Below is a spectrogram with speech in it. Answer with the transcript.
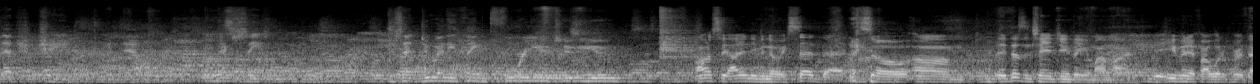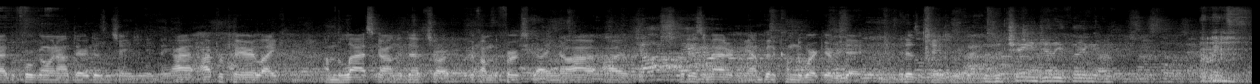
That should change between now and next season. Does that do anything for you, to you? Honestly, I didn't even know he said that. So um, it doesn't change anything in my mind. Even if I would have heard that before going out there, it doesn't change anything. I, I prepare like I'm the last guy on the depth chart. If I'm the first guy, you know, I, I, it doesn't matter to me. I'm going to come to work every day. It doesn't change anything. Does it change anything?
